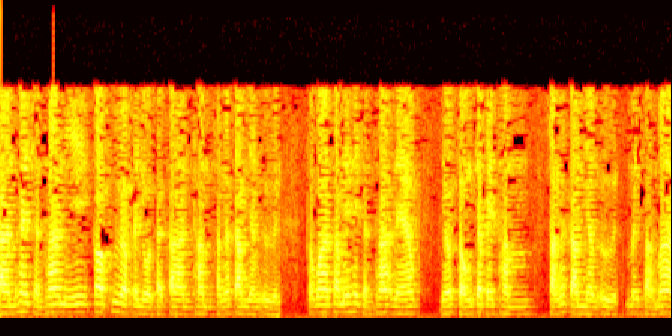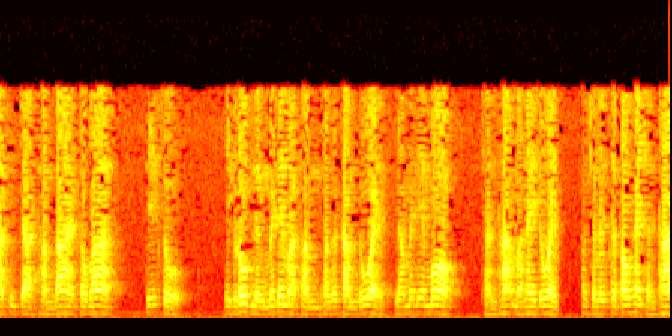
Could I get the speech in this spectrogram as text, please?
การให้ฉันทะนี้ก็เพื่อประโยชน์กับการทำสังฆกรรมอย่างอื่น เพราะว่าถ้าไม่ให้ฉันทะแล้ว เดี๋ยวสงจะไปทำสังฆกรรมอย่างอื่น ไม่สามารถที่จะทำได้ เพราะว่าพิสุอีกรูปหนึ่งไม่ได้มาทำสังฆกรรมด้วย แล้วไม่ได้มอบฉันทะมาให้ด้วย เพราะฉะนั้นจะต้องให้ฉันทะ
